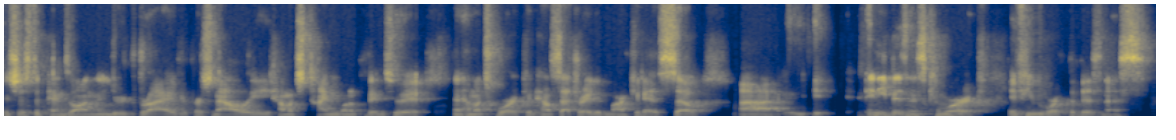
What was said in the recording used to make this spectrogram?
It just depends on your drive, your personality, how much time you want to put into it, and how much work and how saturated the market is. So, uh, any business can work if you work the business.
